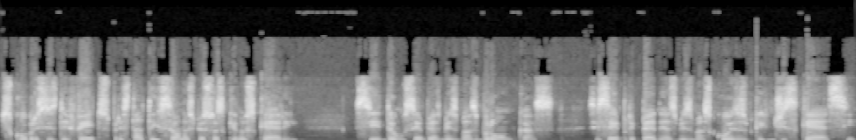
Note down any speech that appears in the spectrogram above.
descubro esses defeitos, prestar atenção nas pessoas que nos querem, se dão sempre as mesmas broncas, se sempre pedem as mesmas coisas porque a gente esquece.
